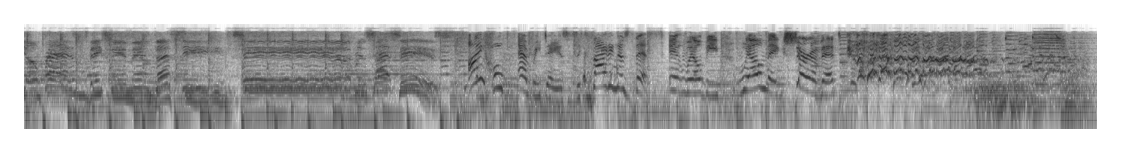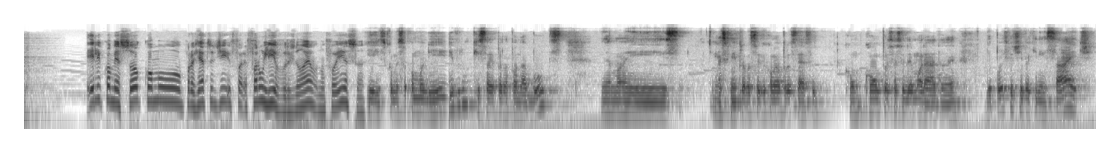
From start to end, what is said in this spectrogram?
young friends. They swim in the sea. Sea princesses. I hope every day is as exciting as this. It will be. We'll make sure of it. Ele começou como projeto de. Foram livros, não é? Não foi isso? Isso, começou como livro que saiu pela Panda Books, né? Mas mas que nem para você ver como é o processo, como, como o processo é demorado, né? Depois que eu tive aquele insight,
